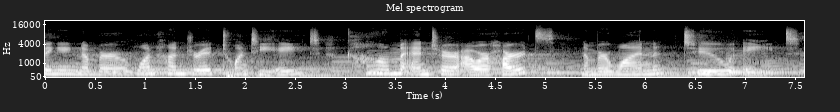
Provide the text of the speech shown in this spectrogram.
singing number 128, Come Enter Our Hearts, number 128.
